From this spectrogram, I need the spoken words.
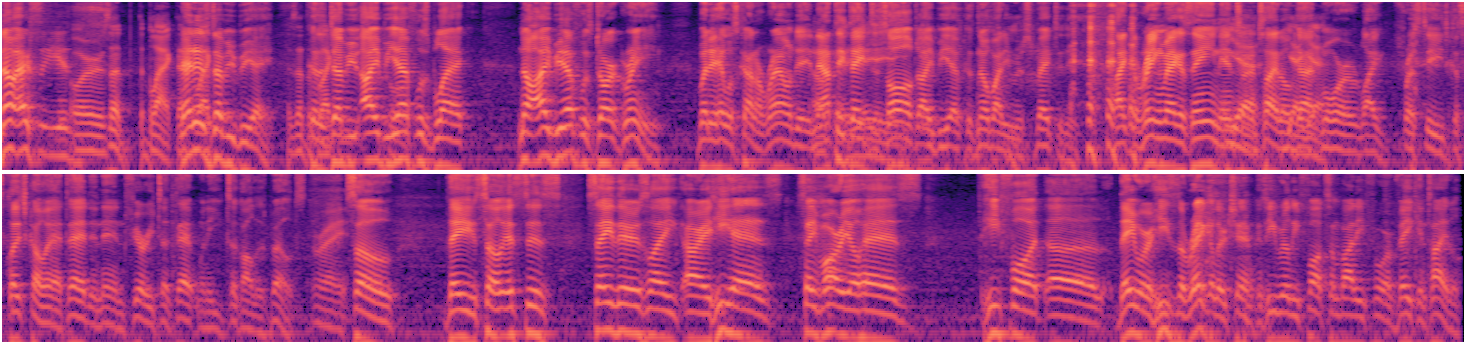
No, actually, or is that the black? That's that is. WBA. Is that the because black W one? IBF was black. No, IBF was dark green. But it was kind of rounded, and I think they yeah, yeah, yeah. dissolved IBF because nobody respected it. like the Ring magazine intern Yeah, title yeah, got yeah. more like prestige because Klitschko had that, and then Fury took that when he took all his belts. Right. So they so it's this say there's like all right he has say Mario has he fought uh they were he's the regular champ because he really fought somebody for a vacant title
